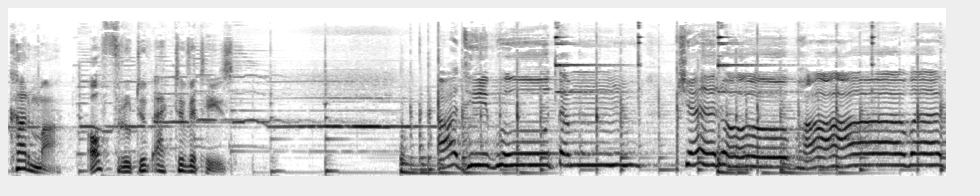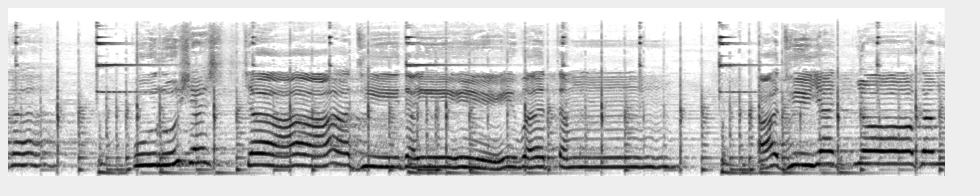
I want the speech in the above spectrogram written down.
karma, or fruitive activities. अधिभूतं क्षरो भावः पुरुषश्चाधिदैवतम् अधियज्ञोऽहम्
